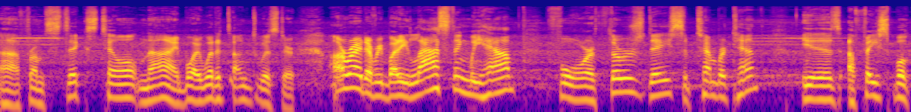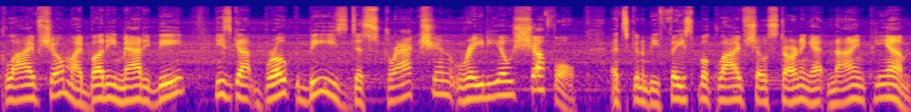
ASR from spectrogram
Uh, from 6 till 9. Boy, what a tongue twister. All right, everybody. Last thing we have for Thursday, September 10th, is a Facebook Live show. My buddy Matty B, he's got Broke B's Distraction Radio Shuffle. It's going to be Facebook Live show starting at 9 p.m.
